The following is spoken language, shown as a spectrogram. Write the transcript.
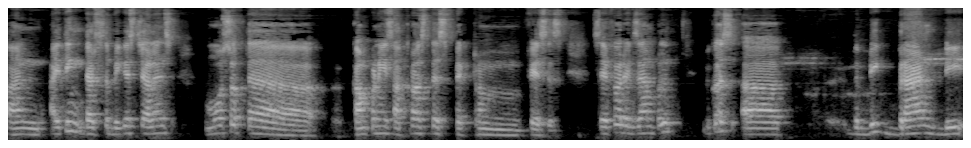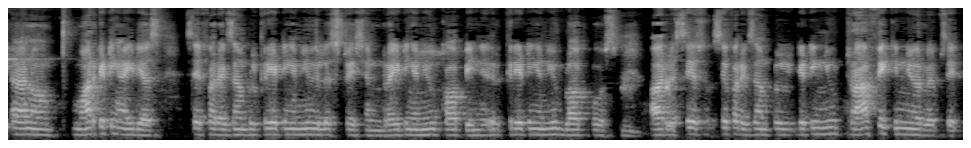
and I think that's the biggest challenge most of the companies across the spectrum faces. Say, for example, because the big brand de- no, marketing ideas say for example creating a new illustration writing a new copy creating a new blog post mm. or say, say for example getting new traffic in your website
